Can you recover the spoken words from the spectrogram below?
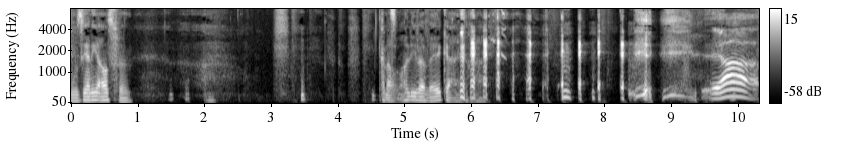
Muss ich ja nicht ausfüllen. Kann auch Oliver Welke eintragen. ja,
